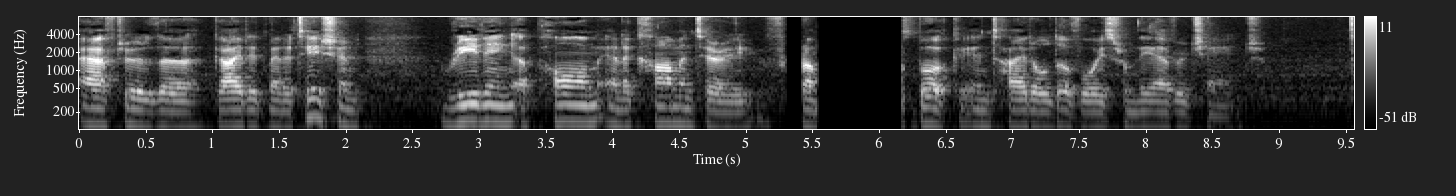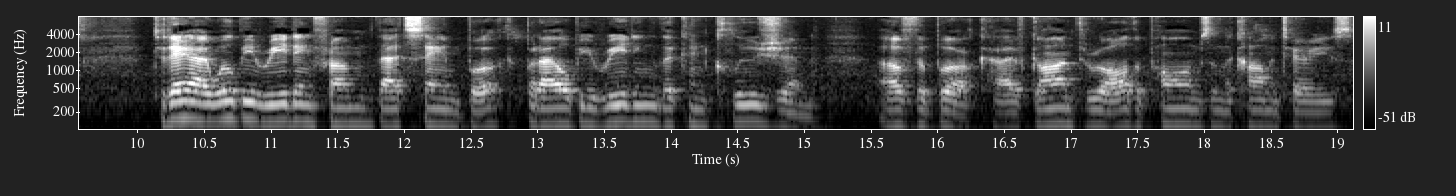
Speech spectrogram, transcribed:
after the guided meditation, reading a poem and a commentary from a book entitled A Voice from the Ever Change. Today I will be reading from that same book, but I will be reading the conclusion of the book. I've gone through all the poems and the commentaries.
